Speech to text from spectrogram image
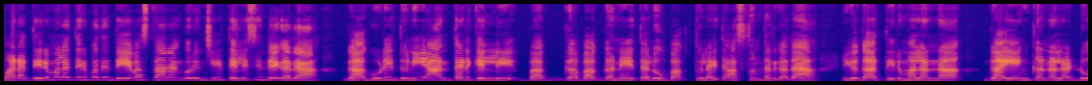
మన తిరుమల తిరుపతి దేవస్థానం గురించి తెలిసిందే కదా. గా గుడి దునియా అంతటికెళ్ళి బగ్గ బగ్గ నేతలు భక్తులైతే వస్తుంటారు కదా. ఇక గా తిరుమలన్న గా ఎంకన్న లడ్డు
